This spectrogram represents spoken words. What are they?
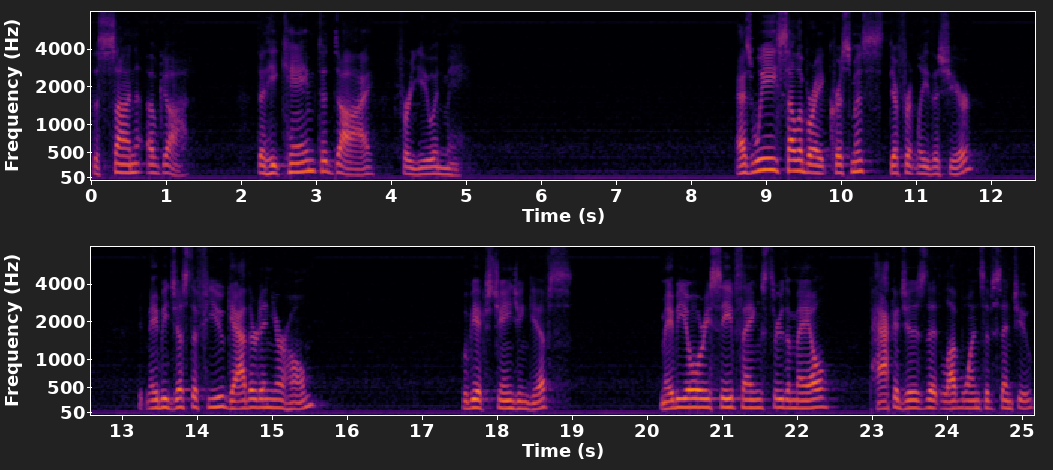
the Son of God, that He came to die for you and me. As we celebrate Christmas differently this year, it may be just a few gathered in your home. We'll be exchanging gifts. Maybe you'll receive things through the mail, packages that loved ones have sent you,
